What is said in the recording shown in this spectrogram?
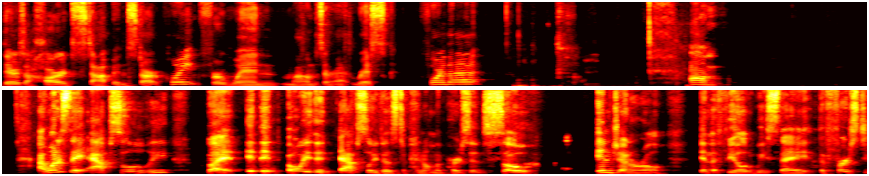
there's a hard stop and start point for when moms are at risk for that? Um I want to say absolutely, but it it always it absolutely does depend on the person. So in general, in the field, we say the first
